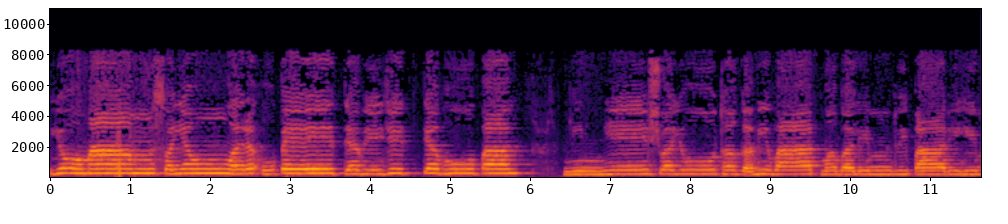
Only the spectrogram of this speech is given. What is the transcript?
यो माम् स्वयंवर उपेत्य विजित्य भूपान् निन्येष्वयूथ गमिवात्मबलिम् द्विपारिः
